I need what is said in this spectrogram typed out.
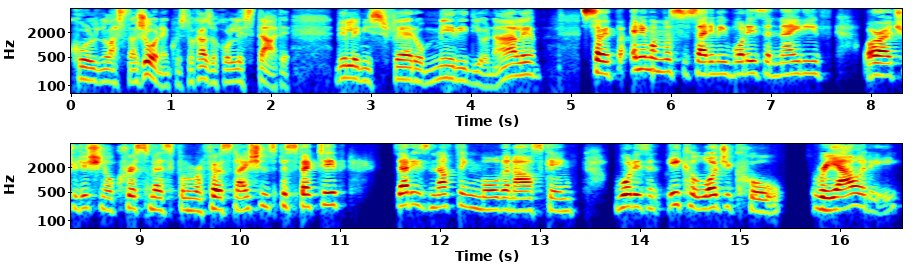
con la stagione, in questo caso con l'estate, dell'emisfero meridionale? So if anyone wants to say to me what is a native or a traditional Christmas from a First Nations perspective, that is nothing more than asking what is an ecological reality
